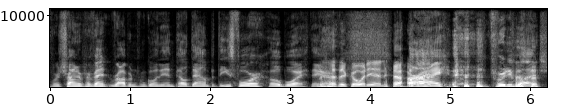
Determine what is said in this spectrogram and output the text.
We're trying to prevent Robin from going the impel down, but these four, oh boy, they are They're going in. Bye, pretty much.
